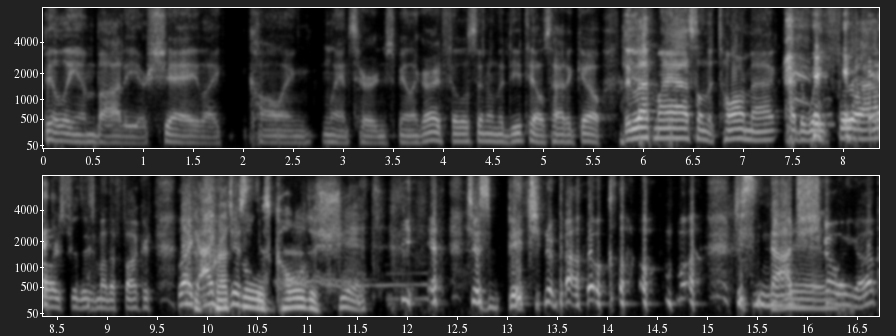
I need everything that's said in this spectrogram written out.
Billy and Body or Shay, like calling Lance Heard and just being like, all right, fill us in on the details. How'd it go? They left my ass on the tarmac. Had to wait four hours for these motherfuckers. Like the I just was cold as shit. Yeah, just bitching about Oklahoma, just not Man. showing up.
